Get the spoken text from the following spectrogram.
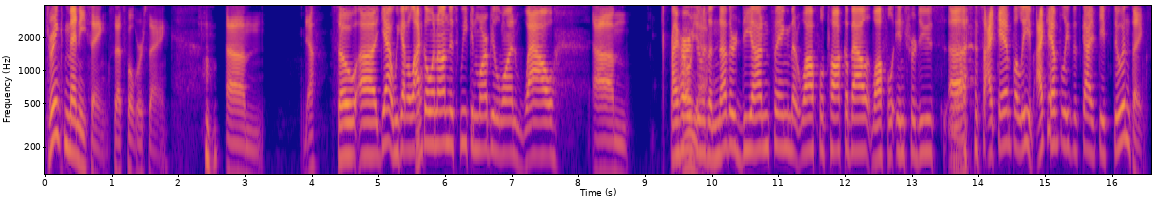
drink many things. That's what we're saying. um, yeah. So uh, yeah, we got a lot Yeah. going on this week in Marbula One. Wow. Um, I heard there yeah. was another Dion thing that Waffle talk about. Waffle introduce. Uh, so I can't believe I can't believe this guy keeps doing things.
